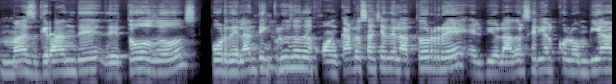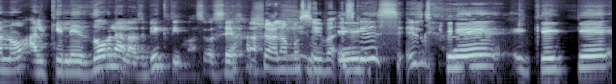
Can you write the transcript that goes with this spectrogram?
más grande de todos, por delante incluso de Juan Carlos Sánchez de la Torre, el violador serial colombiano al que le dobla a las víctimas. O sea, es que es, es que, que, que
